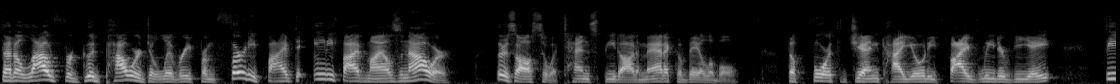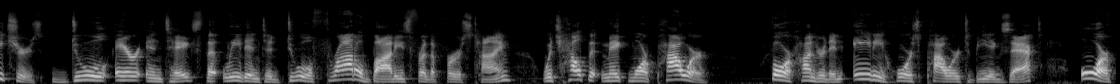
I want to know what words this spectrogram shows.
that allowed for good power delivery from 35 to 85 miles an hour. There's also a 10 speed automatic available. The fourth gen Coyote 5 liter V8 features dual air intakes that lead into dual throttle bodies for the first time, which help it make more power 480 horsepower to be exact, or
